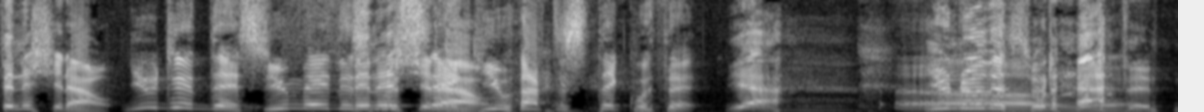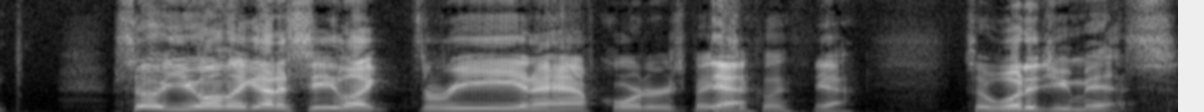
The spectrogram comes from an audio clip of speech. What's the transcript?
Finish it out. You did this. You made this Finish it mistake. out. You have to stick with it. Yeah. You knew this would Oh, yeah. happen. so you only got to see like three and a half quarters, basically. Yeah. So what did you miss?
